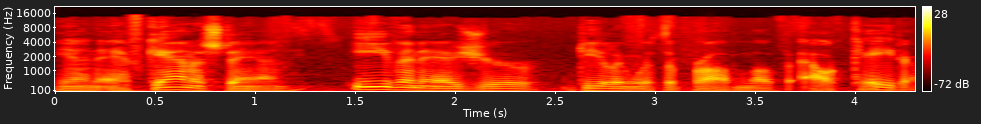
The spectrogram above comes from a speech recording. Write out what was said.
in Afghanistan, even as you're dealing with the problem of Al Qaeda.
